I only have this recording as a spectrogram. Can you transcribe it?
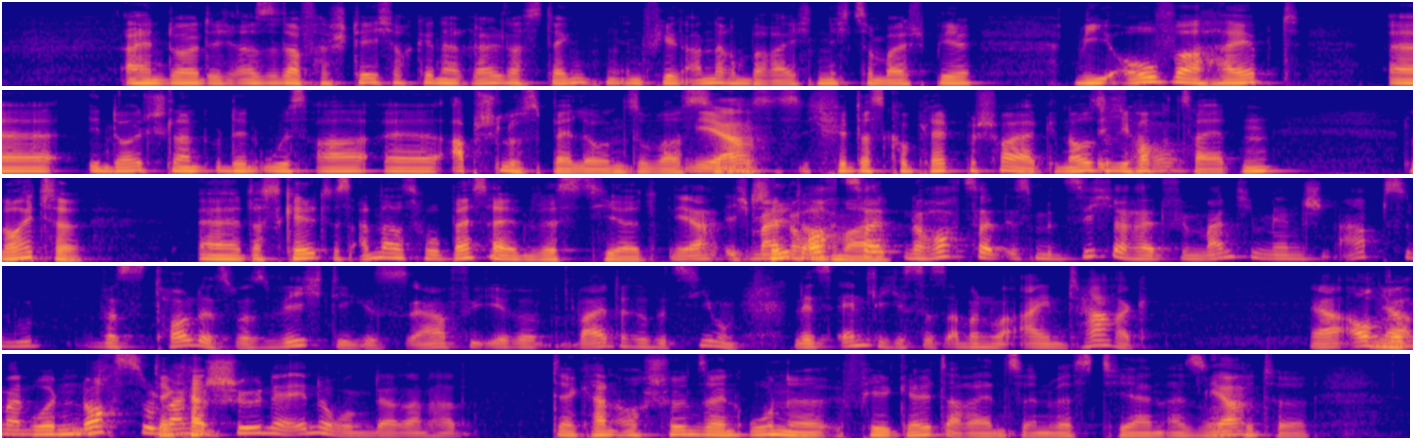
Eindeutig. Also da verstehe ich auch generell das Denken in vielen anderen Bereichen nicht. Zum Beispiel, wie overhyped äh, in Deutschland und den USA äh, Abschlussbälle und sowas. Ja. Ist, ich finde das komplett bescheuert. Genauso Ich wie auch. Hochzeiten. Leute, äh, das Geld ist anderswo besser investiert. Ja, ich meine, eine auch. Hochzeit, eine Hochzeit ist mit Sicherheit für manche Menschen absolut was Tolles, was Wichtiges, ja, für ihre weitere Beziehung. Letztendlich ist das aber nur ein Tag. Ja, auch Ja, wenn man noch so lange kann- schöne Erinnerungen daran hat. Der kann auch schön sein, ohne viel Geld da rein zu investieren. Also Ja. bitte.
